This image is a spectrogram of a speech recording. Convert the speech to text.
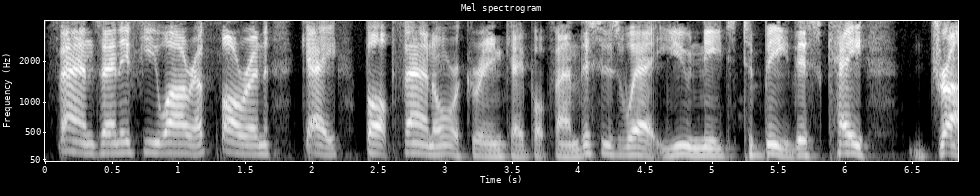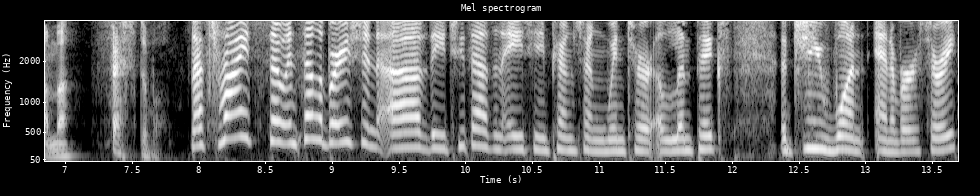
fans. And if you are a foreign K-pop fan or a Korean K-pop fan, this is where you need to be. This K-drama festival. That's right. So, in celebration of the 2018 Pyeongchang Winter Olympics G1 anniversary,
